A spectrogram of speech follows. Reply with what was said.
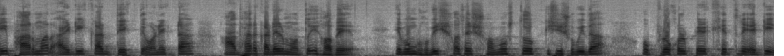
এই ফার্মার আইডি কার্ড দেখতে অনেকটা আধার কার্ডের মতোই হবে। এবং ভবিষ্যতের সমস্ত কৃষি সুবিধা ও প্রকল্পের ক্ষেত্রে এটি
